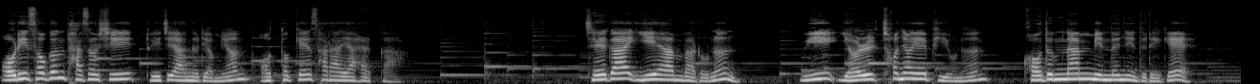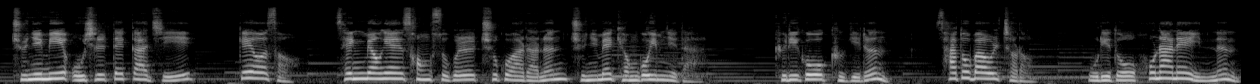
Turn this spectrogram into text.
어리석은 다섯이 되지 않으려면 어떻게 살아야 할까? 제가 이해한 바로는 위 열 처녀의 비유는 거듭난 믿는 이들에게 주님이 오실 때까지 깨어서 생명의 성숙을 추구하라는 주님의 경고입니다. 그리고 그 길은 사도 바울처럼 우리도 혼안에 있는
